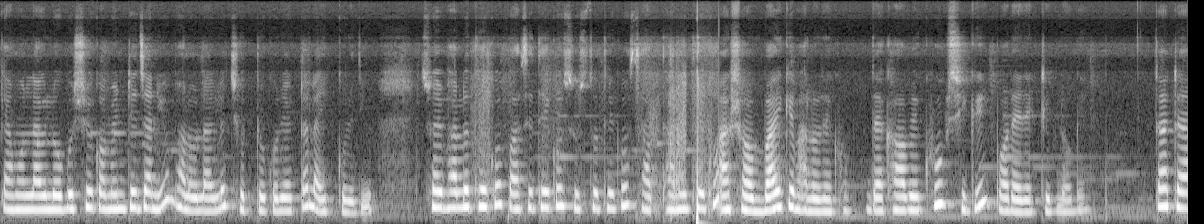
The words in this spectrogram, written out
কেমন লাগল অবশ্যই কমেন্টে জানিও। ভালো লাগলে ছোট্ট করে একটা লাইক করে দিও। সবাই ভালো থেকো, পাশে থেকো, সুস্থ থেকো, সাবধানে থেকো। আর সবাইকে ভালো রেখো। দেখা হবে খুব শীঘ্রই পরের একটি ব্লগে টাটা!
